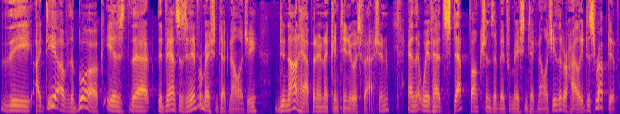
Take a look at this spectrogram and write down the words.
the idea of the book is that advances in information technology do not happen in a continuous fashion, and that we've had step functions of information technology that are highly disruptive.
